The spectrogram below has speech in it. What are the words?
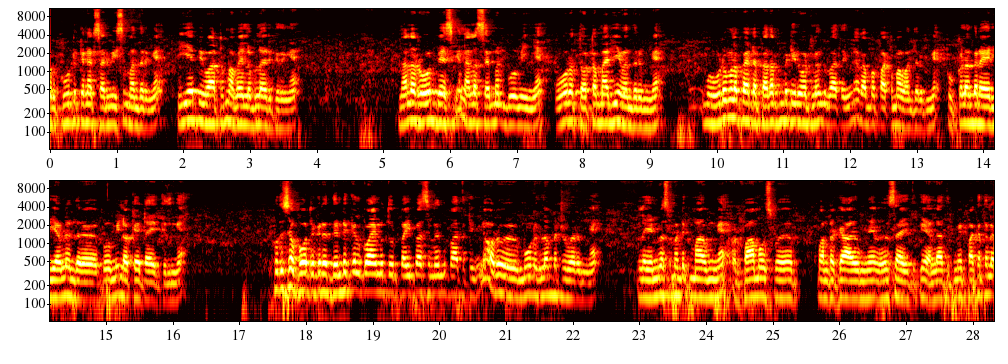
ஒரு கூட்டு கிணறு சர்வீஸும் வந்துடுங்க பிஏபி வாட்டரும் அவைலபிளாக இருக்குதுங்க. நல்ல ரோட் பேஸுங்க நல்ல செம்மண் பூமிங்க. ஊரை தொட்ட மாதிரியே வந்துடுங்க நம்ம உடுமலைப்பேட்டை பெதப்பம்பட்டி ரோட்லேருந்து பார்த்தீங்கன்னா ரொம்ப பக்கமாக வந்துருக்குங்க. குக்குளங்கிற ஏரியாவில் இந்த பூமி லொக்கேட் ஆகிருக்குதுங்க புதுசாக போட்டிருக்கிற திண்டுக்கல் கோயம்புத்தூர் பைபாஸ்லேருந்து பார்த்துட்டிங்கன்னா ஒரு மூணு கிலோமீட்டர் வருங்க. இல்லை இன்வெஸ்ட்மெண்ட்டுக்கும் ஆகுங்க ஒரு ஃபார்ம் ஹவுஸ் பண்ணுறதுக்கு ஆகுங்க. விவசாயத்துக்கு எல்லாத்துக்குமே பக்கத்தில்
